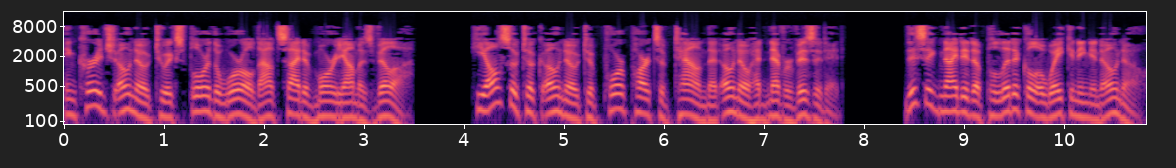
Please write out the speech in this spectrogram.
encouraged Ono to explore the world outside of Moriyama's villa. He also took Ono to poor parts of town that Ono had never visited. This ignited a political awakening in Ono,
